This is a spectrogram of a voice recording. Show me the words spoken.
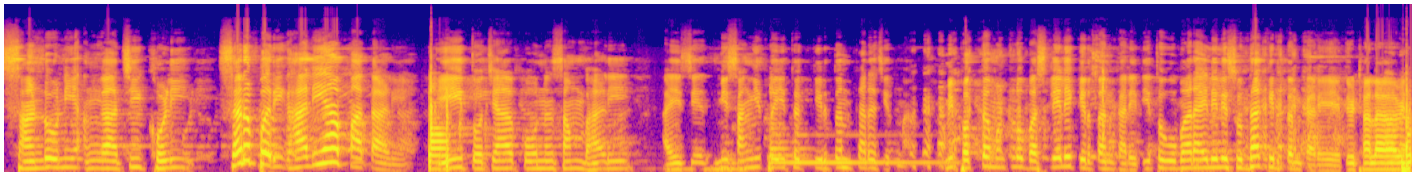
सांडोनी अंगाची खोळी सर्प रिघालिया पाताळी. ही. तोच्या कोण सांभाळी? ऐसे मी सांगितलं इथं कीर्तनकारच आहेत ना. मी फक्त म्हंटलो बसलेले कीर्तनकार आहेत. इथं उभं राहिलेले सुद्धा कीर्तनकार आहेत. विठाला मरण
